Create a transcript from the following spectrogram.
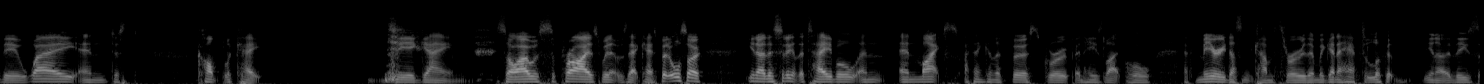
their way and just complicate their game. So I was surprised when it was that case. But also, you know, they're sitting at the table and, and Mike's I think in the first group and he's like, Well, if Mary doesn't come through then we're gonna have to look at you know, these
